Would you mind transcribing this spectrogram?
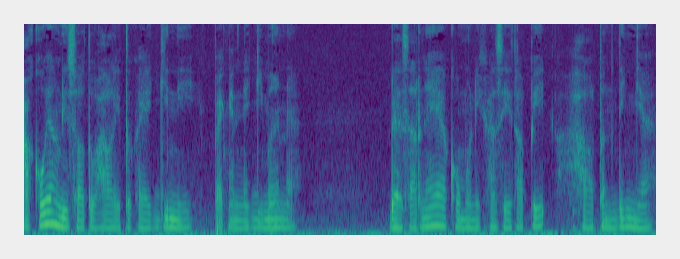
Aku yang di suatu hal itu kayak gini, pengennya gimana? Dasarnya ya komunikasi, tapi hal pentingnya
